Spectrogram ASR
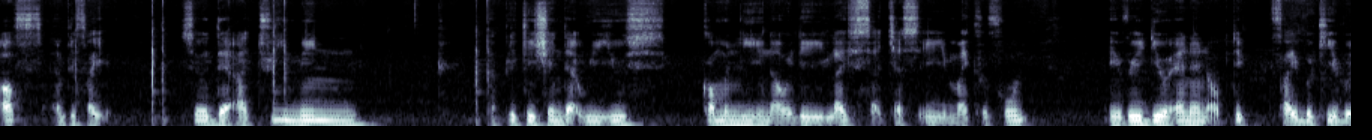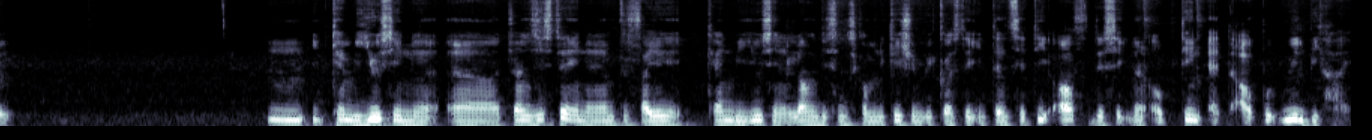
off amplifier So there are three main application that we use commonly in our daily life, such as a microphone, a radio, and an optic fiber cable. Mm, it can be used in a, a transistor in an amplifier can be used in a long distance communication because the intensity of the signal obtained at the output will be high.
